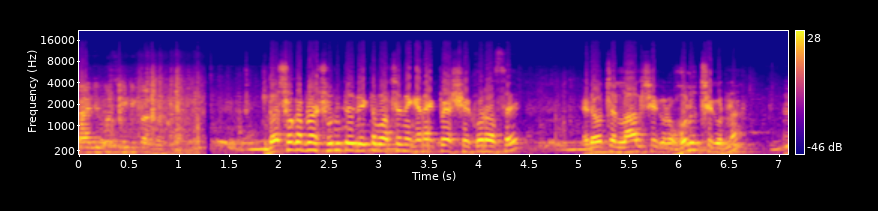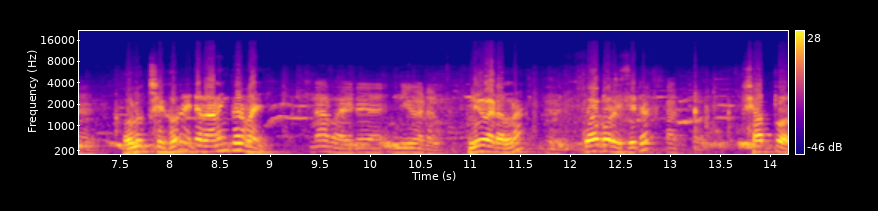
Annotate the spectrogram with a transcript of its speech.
Gazipur city corporation দর্শক আপনারা শুরুতেই দেখতে পাচ্ছেন এখানে একটা শেখর আছে। এটা হচ্ছে লাল শেখর হলুদ শেখর না? হ্যাঁ হলুদ শেখর এটা রানিং পেয়ার ভাই? না ভাই এটা নিউ অ্যাডাল নিউ অ্যাডাল না? কয় পর হয়েছে এটা? সাত পর।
